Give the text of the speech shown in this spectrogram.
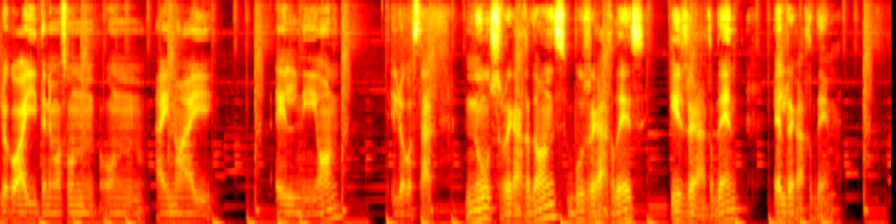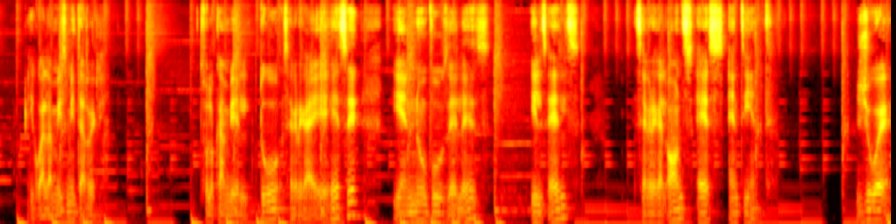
Luego ahí tenemos un, un ahí no hay el ni on. Y luego está Nous regardons, vous regardez, ils regarden, el regarden. Igual la mismita regla. Solo cambia el tú, se agrega es y en nous, vous, elles, ils, elles, se agrega el ons, es, ent, Jouer.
